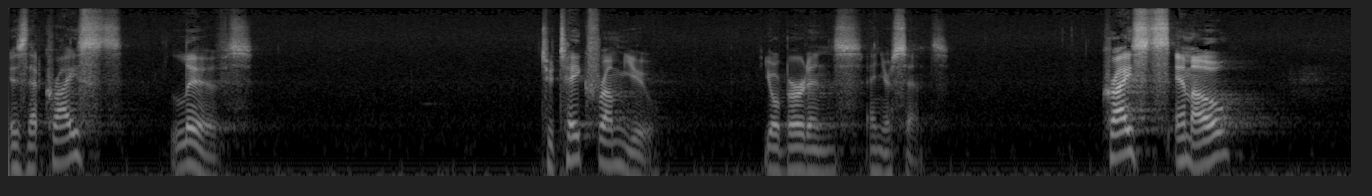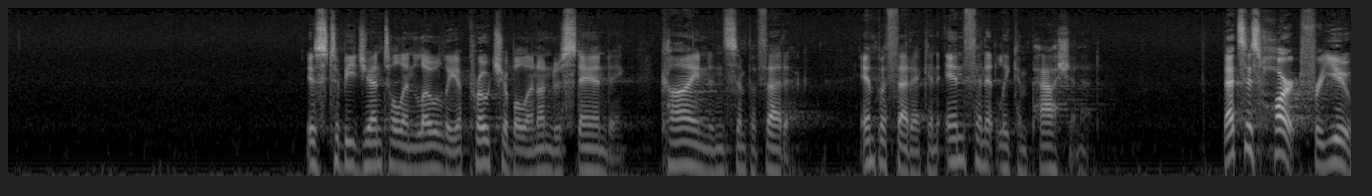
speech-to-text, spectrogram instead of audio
is that Christ lives to take from you your burdens and your sins. Christ's MO is to be gentle and lowly, approachable and understanding, kind and sympathetic, empathetic and infinitely compassionate. That's his heart for you.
